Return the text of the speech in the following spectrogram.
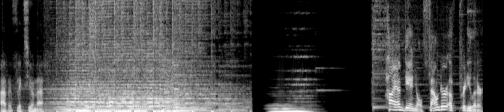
a reflexionar. Hi, I'm Daniel, founder of Pretty Litter.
